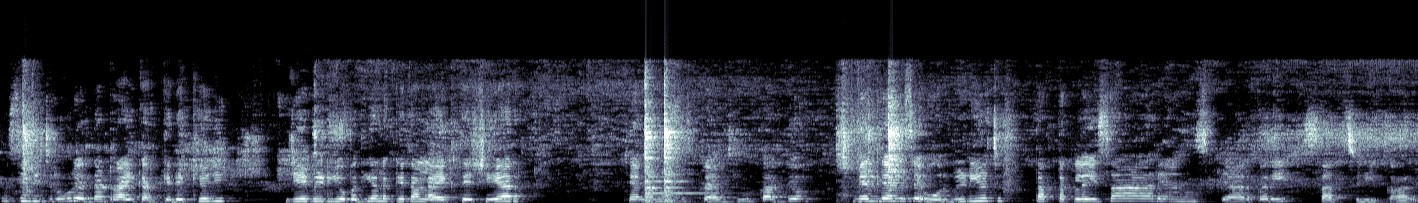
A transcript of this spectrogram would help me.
ਤੁਸੀਂ ਵੀ ਜ਼ਰੂਰ ਇਦਾਂ ਟਰਾਈ ਕਰਕੇ ਦੇਖਿਓ ਜੀ। ਜੇ ਵੀਡੀਓ ਵਧੀਆ ਲੱਗੇ ਤਾਂ ਲਾਈਕ ਤੇ ਸ਼ੇਅਰ ਚੈਨਲ ਨੂੰ ਸਬਸਕ੍ਰਾਈਬ ਜ਼ਰੂਰ ਕਰ ਦਿਓ। ਮਿਲਦੇ ਹਾਂ ਕਿਸੇ ਹੋਰ ਵੀਡੀਓ 'ਚ। ਤਦ ਤੱਕ ਲਈ ਸਾਰਿਆਂ ਨੂੰ ਪਿਆਰ ਭਰੀ ਸਤਿ ਸ੍ਰੀ ਅਕਾਲ।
